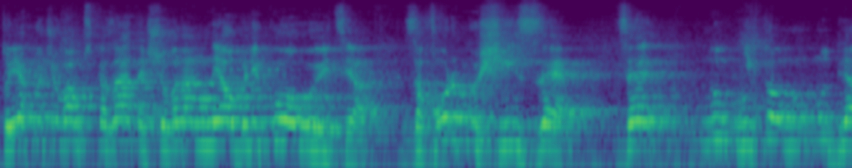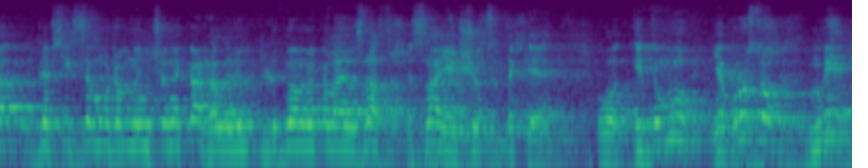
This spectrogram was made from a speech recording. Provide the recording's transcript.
то я хочу вам сказати, що вона не обліковується за формою 6 зем. Це ну ніхто ну для, для всіх це може воно нічого не каже, але Людмила Миколаївна зна- знає, що це таке. От і тому я просто ми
